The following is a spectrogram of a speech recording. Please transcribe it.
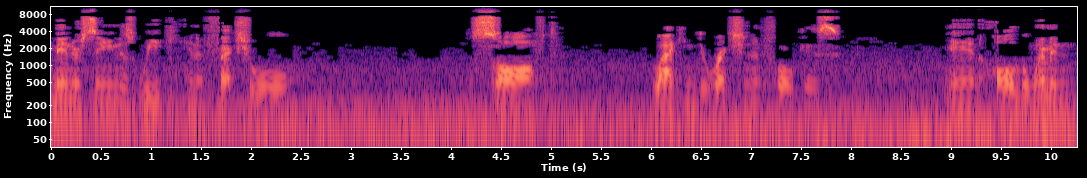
men are seen as weak, ineffectual, soft, lacking direction and focus. And all the women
